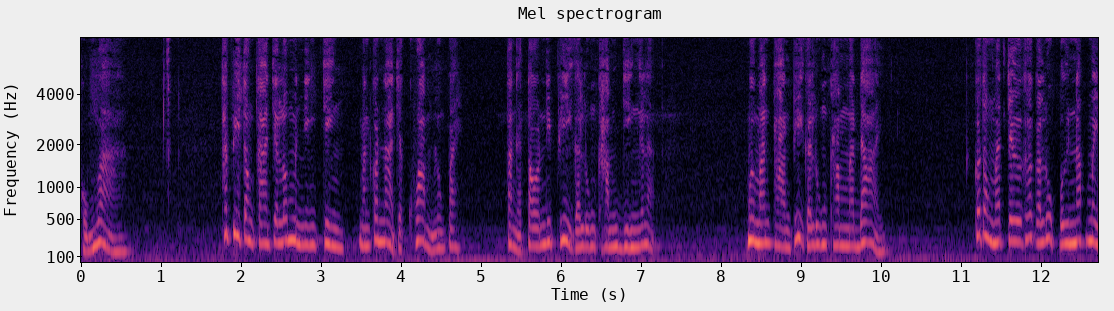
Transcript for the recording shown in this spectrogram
ผมว่า ถ้าพี่ต้องการจะล้มมันจริง ๆ มันก็น่าจะคว่ำลงไป ตั้งแต่ตอนที่พี่กับลุงคำยิงกันแหละเมื่อมันผ่านพี่กับลุงคำมาได้ ก็ต้องมาเจอเขากับลูกปืนนับไม่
